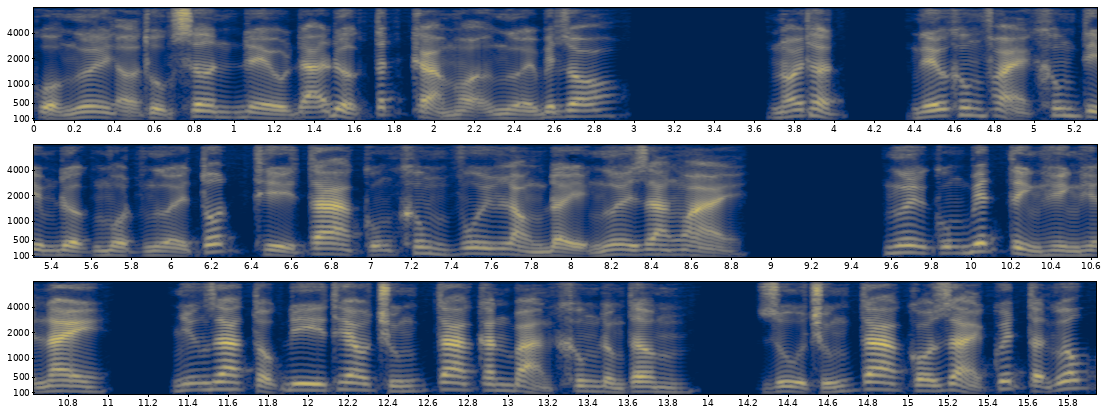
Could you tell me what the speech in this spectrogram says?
của ngươi ở Thục Sơn đều đã được tất cả mọi người biết rõ. Nói thật, nếu không phải không tìm được một người tốt thì ta cũng không vui lòng đẩy ngươi ra ngoài. Ngươi cũng biết tình hình hiện nay, những gia tộc đi theo chúng ta căn bản không đồng tâm, dù chúng ta có giải quyết tận gốc,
